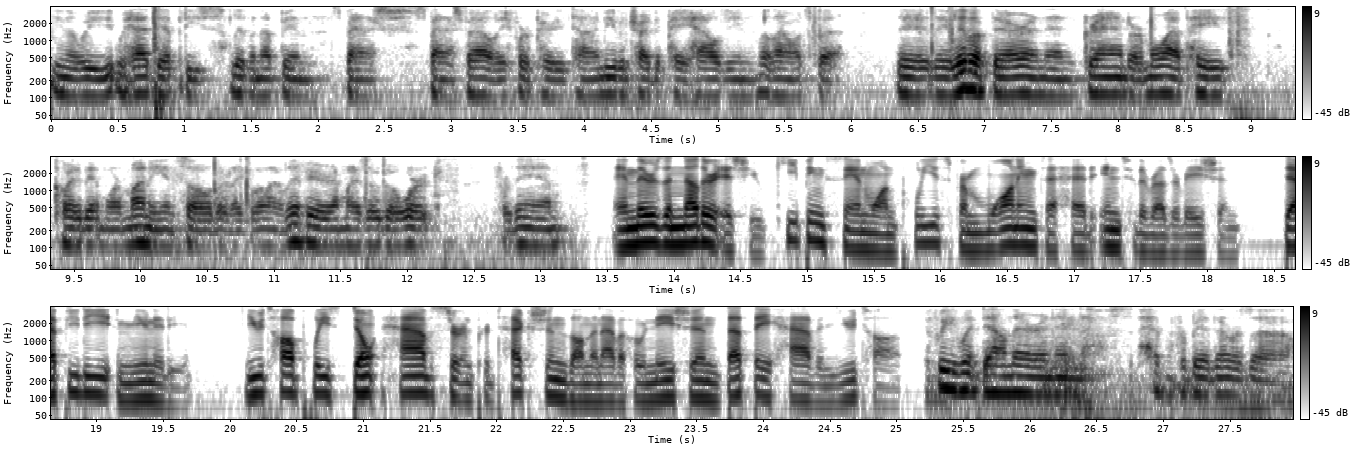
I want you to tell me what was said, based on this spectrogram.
you know we, we had deputies living up in Spanish Spanish Valley for a period of time. We even tried to pay housing allowance, but they they live up there, and then Grand or Moab pays quite a bit more money, and so they're like, well, I live here, I might as well go work for them. And there's another issue keeping San Juan police from wanting to head into the reservation deputy immunity. Utah police don't have certain protections on the Navajo Nation that they have in Utah. If we went down there and then, heaven forbid, there was a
